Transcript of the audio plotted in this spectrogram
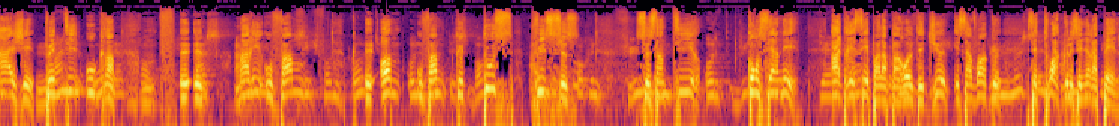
âgés, petits ou grands, euh, euh, mari ou femme, euh, hommes ou und femmes, que tous puissent se, sentir concernés, adressés par la parole de Dieu et savoir que c'est toi que le Seigneur appelle.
